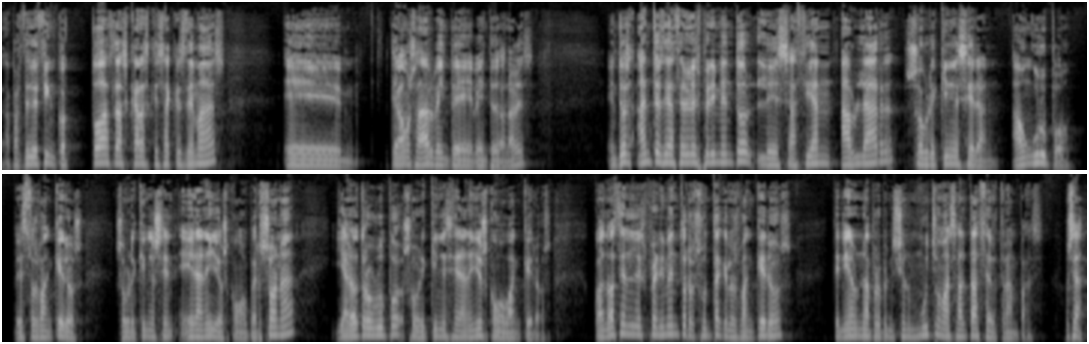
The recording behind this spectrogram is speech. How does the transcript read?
a partir de 5, todas las caras que saques de más, eh, te vamos a dar 20, 20 dólares. Entonces, antes de hacer el experimento, les hacían hablar sobre quiénes eran. A un grupo de estos banqueros sobre quiénes eran ellos como persona y al otro grupo sobre quiénes eran ellos como banqueros. Cuando hacen el experimento resulta que los banqueros tenían una propensión mucho más alta a hacer trampas. O sea,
